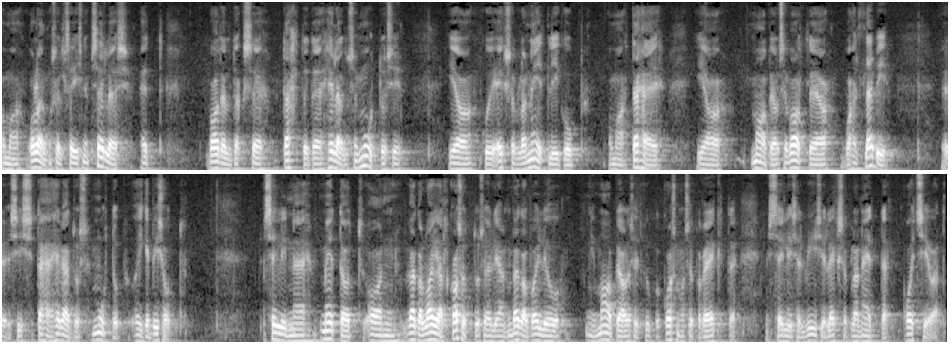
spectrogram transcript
oma olemuselt seisneb selles, et vaadeldakse tähtede heleduse muutusi ja kui eksoplaneet liigub oma tähe ja maapealse vaatleja vahelt läbi, siis tähe heledus muutub õige pisut. selline meetod on väga laialt kasutusel ja on väga palju nii maapealseid kui ka kosmoseprojekte, mis sellisel viisil eksoplaneete otsivad.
